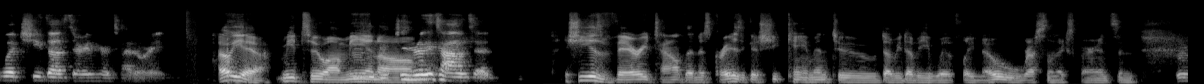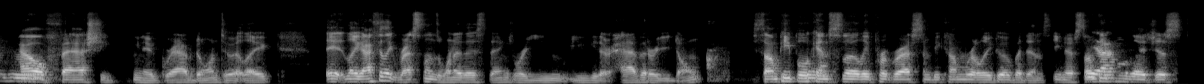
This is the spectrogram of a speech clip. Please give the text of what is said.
what she does during her title reign. Oh yeah, me too. Um, me and um, she's really talented. She is very talented, and it's crazy because she came into WWE with like no wrestling experience, and mm-hmm. how fast she you know grabbed onto it. Like it, like I feel like wrestling is one of those things where you you either have it or you don't. Some people yeah. can slowly progress and become really good, but then you know some yeah. people that just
